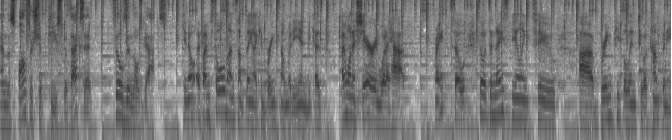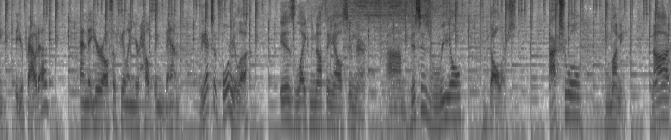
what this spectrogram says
and the sponsorship piece with Exit fills in those gaps. You know, if I'm sold on something, I can bring somebody in because I want to share in what I have, right? So, so it's a nice feeling to uh, bring people into a company that you're proud of and that you're also feeling you're helping them. The exit formula is like nothing else in there. Um, this is real dollars, actual money, not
